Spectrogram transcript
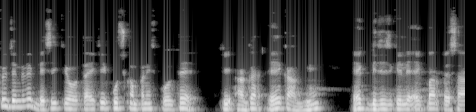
तो जनरली बेसिक ये होता है कि कुछ कंपनीज़ बोलते हैं कि अगर एक आदमी एक डिज़ीज़ के लिए एक बार पैसा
